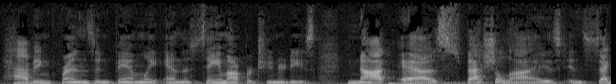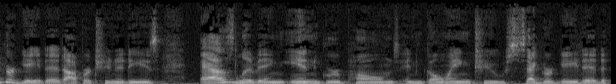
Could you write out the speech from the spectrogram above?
having friends and family and the same opportunities, not as specialized and segregated opportunities as living in group homes and going to segregated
